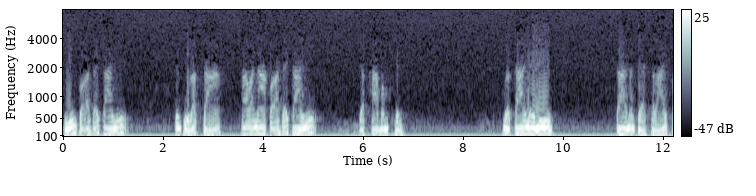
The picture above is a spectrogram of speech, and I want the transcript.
ศีลก็อาศัยกายนี้ เป็นผู้รักษาภาวนาก็อาศัยกายนี้จะพาบำเพ็ญ มื่อกายไม่มีกายมันแตกสลายไป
